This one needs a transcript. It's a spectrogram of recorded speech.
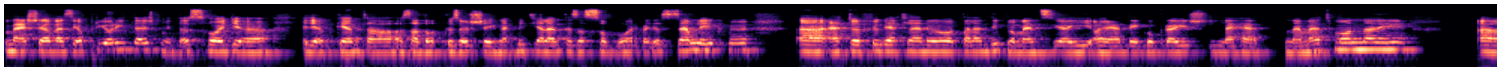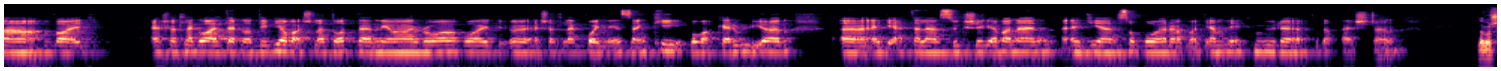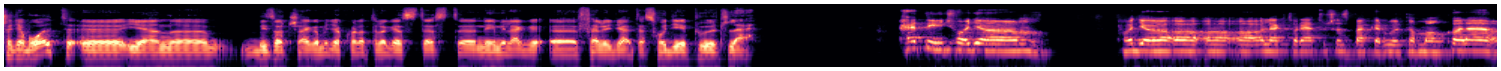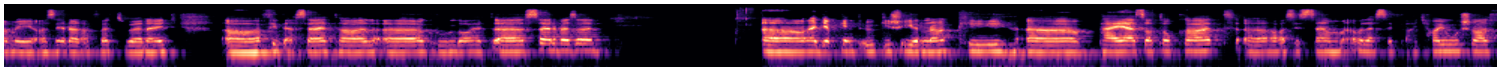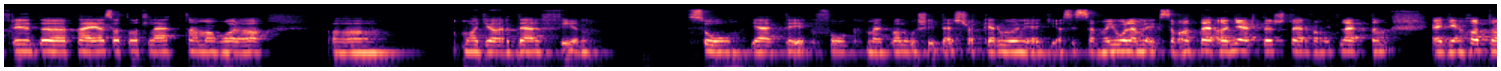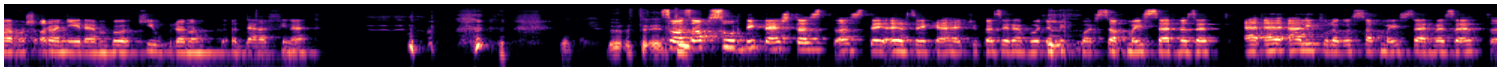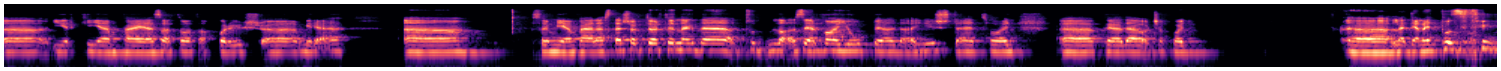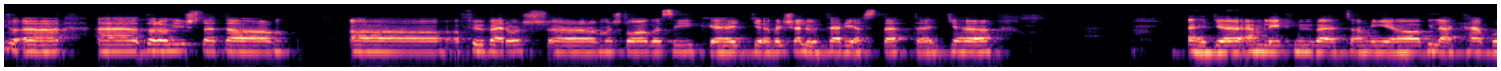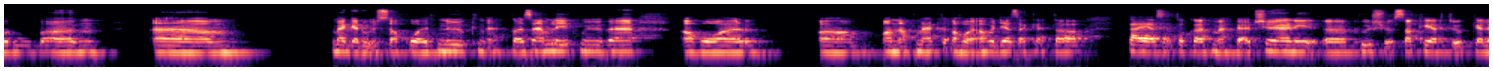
más élvezi a prioritást, mint az, hogy egyébként az adott közösségnek mit jelent ez a szobor, vagy az emlékmű. Ettől függetlenül talán diplomáciai ajándékokra is lehet nemet mondani, vagy esetleg alternatív javaslatot tenni arról, hogy esetleg hogy nézzen ki, hova kerüljön, egyáltalán szüksége van egy ilyen szoborra vagy emlékműre Budapesten. Na most, hogyha volt ö, ilyen ö, bizottság, ami gyakorlatilag ezt, ezt némileg ö, felügyelt, ez hogy épült le? Hát így, hogy a, hogy a, a, a lektorátus az bekerült a mank alá, ami azért alapvetően egy a Fidesz által grundolt szervezet, Egyébként ők is írnak ki pályázatokat, azt hiszem lesz egy, egy hajós Alfred pályázatot láttam, ahol a, a magyar delfin szójáték fog megvalósításra kerülni. Egy, azt hiszem, ha jól emlékszem, a, a nyertes terv, amit láttam, egy ilyen hatalmas aranyéremből kiugranak delfinek. Szóval az abszurditást azt, azt érzékelhetjük azért ebből, hogy amikor szakmai szervezet, e, e, állítólagos szakmai szervezet uh, ír ki ilyen pályázatot, akkor is uh, mire uh, szóval milyen választások történnek, de azért van jó példa is, tehát hogy uh, például csak, hogy uh, legyen egy pozitív uh, uh, dolog is, tehát a, a, a főváros most dolgozik, egy, vagyis előterjesztett egy egy emlékművet, ami a világháborúban megerőszakolt nőknek az emlékműve, ahol a, annak meg, ahogy, ahogy ezeket a pályázatokat meg kell csinálni, külső szakértőkkel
